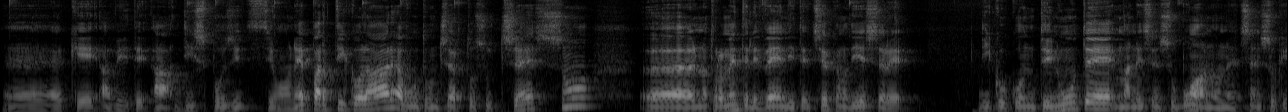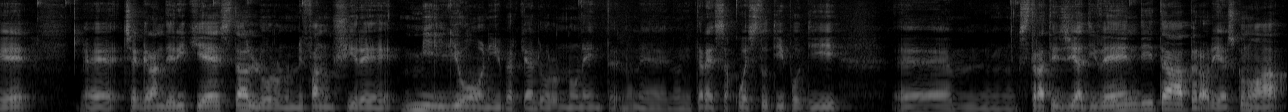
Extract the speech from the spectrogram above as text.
eh, che avete a disposizione. È particolare, ha avuto un certo successo, eh, naturalmente le vendite cercano di essere, dico, contenute, ma nel senso buono, nel senso che eh, c'è grande richiesta, loro non ne fanno uscire milioni perché a loro non, è, non, è, non interessa questo tipo di ehm, strategia di vendita, però riescono a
